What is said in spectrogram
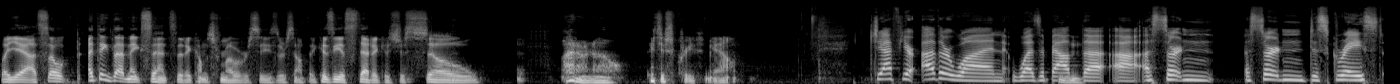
but yeah, so I think that makes sense that it comes from overseas or something because the aesthetic is just so. I don't know. It just creeps me out. Jeff, your other one was about the uh, a certain a certain disgraced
